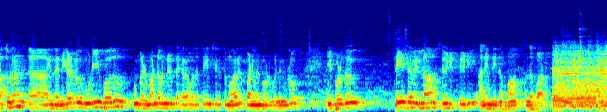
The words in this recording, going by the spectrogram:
அத்துடன் இந்த நிகழ்வு முடியும் போது உங்கள் மண்டபம் நிறைந்த கரவதத்தையும் செலுத்துமாறு பணிவன்போடு கொண்டிருக்கின்றோம். இப்பொழுது தேசமெல்லாம் தேடி தேடி அலைந்தினம்மா அந்த பாடம்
